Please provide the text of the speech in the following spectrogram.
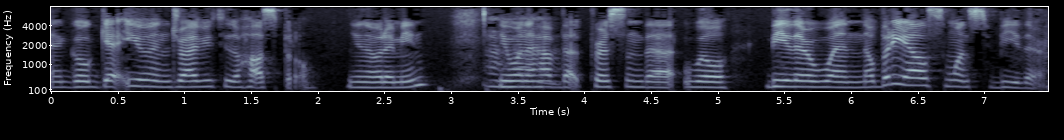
and go get you and drive you to the hospital. You know what I mean? You want to have that person that will be there when nobody else wants to be there.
